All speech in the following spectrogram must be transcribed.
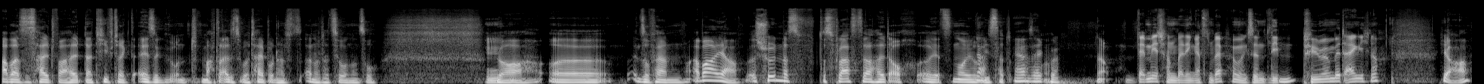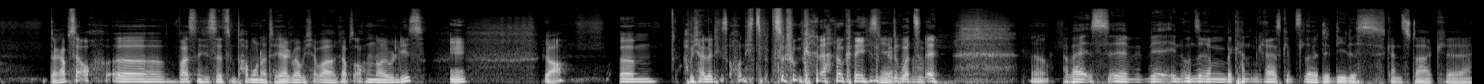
aber es ist halt, war halt nativ direkt Async und macht alles über Type-Annotationen und so. Mhm. Ja, äh, insofern, aber ja, ist schön, dass das Flask da halt auch äh, jetzt neu Release hat. Ja, sehr cool. Ja. Wenn wir schon bei den ganzen Webframings sind, lebt mhm. Pyramid eigentlich noch? Ja, da gab es ja auch, äh, weiß nicht, ist jetzt ein paar Monate her, glaube ich, aber gab es auch eine neue Release. Mhm. Ja, ähm, habe ich allerdings auch nichts mit zu tun, keine Ahnung, kann ich nicht so viel ja, drüber erzählen. Ja. Ja. Aber es, äh, in unserem Bekanntenkreis gibt es Leute, die das ganz stark äh,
